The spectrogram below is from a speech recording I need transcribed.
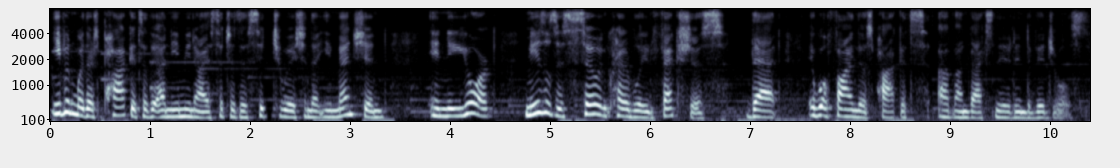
even where there's pockets of the unimmunized, such as the situation that you mentioned in New York, measles is so incredibly infectious that it will find those pockets of unvaccinated individuals.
